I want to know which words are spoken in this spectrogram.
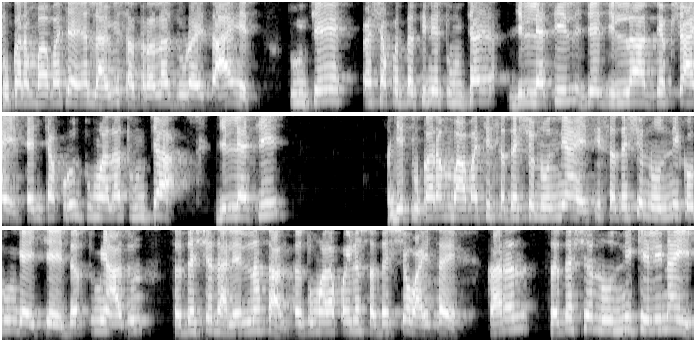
तुकाराम बाबाच्या या लाईव्ह सत्राला जोडायचं आहे. तुमचे कशा पद्धतीने तुमच्या जिल्ह्यातील जे जिल्हा अध्यक्ष आहे त्यांच्याकडून तुम्हाला तुमच्या जिल्ह्याची जे तुकाराम बाबाची सदस्य नोंदणी आहे ती सदस्य नोंदणी करून घ्यायची आहे. जर तुम्ही अजून सदस्य झालेले नसाल तर तुम्हाला पहिलं सदस्य व्हायचं आहे. कारण सदस्य नोंदणी केली नाही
